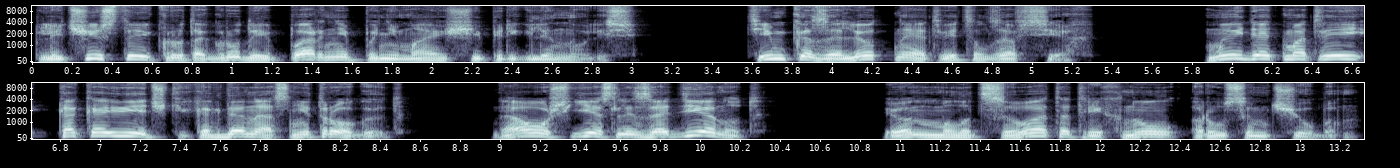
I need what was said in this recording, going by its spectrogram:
Плечистые крутогрудые парни, понимающие, переглянулись. Тимка залетный ответил за всех. «Мы, дядь Матвей, как овечки, когда нас не трогают. А уж если заденут...» И он молодцевато тряхнул русым чубом.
